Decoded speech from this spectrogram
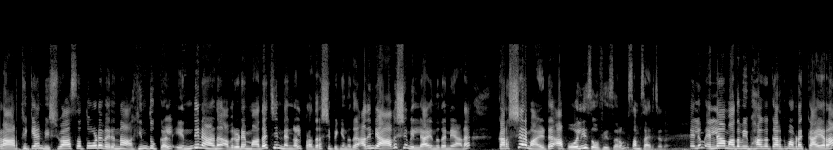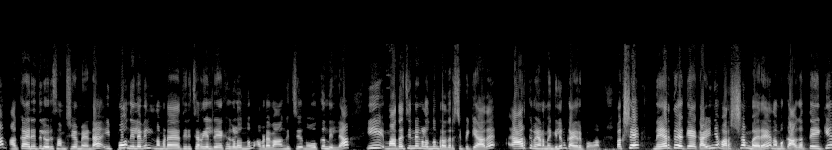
പ്രാർത്ഥിക്കാൻ വിശ്വാസത്തോടെ വരുന്ന അഹിന്ദുക്കൾ എന്തിനാണ് അവരുടെ മതചിഹ്നങ്ങൾ പ്രദർശിപ്പിക്കുന്നത്? അതിന്റെ ആവശ്യമില്ല എന്ന് തന്നെയാണ് കർശനമായിട്ട് ആ പോലീസ് ഓഫീസറും സംസാരിച്ചത്. എന്തായാലും എല്ലാ മതവിഭാഗക്കാർക്കും അവിടെ കയറാം. അക്കാര്യത്തിൽ ഒരു സംശയം വേണ്ട. ഇപ്പോ നിലവിൽ നമ്മുടെ തിരിച്ചറിയൽ രേഖകളൊന്നും അവിടെ വാങ്ങിച്ച് നോക്കുന്നില്ല. ഈ മതചിഹ്നങ്ങളൊന്നും പ്രദർശിപ്പിക്കാതെ ആർക്ക് വേണമെങ്കിലും കയറിപ്പോകാം പക്ഷേ നേരത്തെയൊക്കെ കഴിഞ്ഞ വർഷം വരെ നമുക്ക് അകത്തേക്ക്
